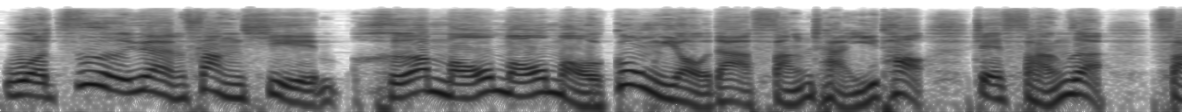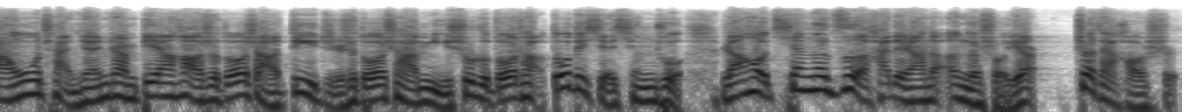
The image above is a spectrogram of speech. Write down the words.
我自愿放弃和某某某共有的房产一套，这房子房屋产权证编号是多少，地址是多少，米数是多少，都得写清楚。然后签个字，还得让他摁个手印这才好使。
